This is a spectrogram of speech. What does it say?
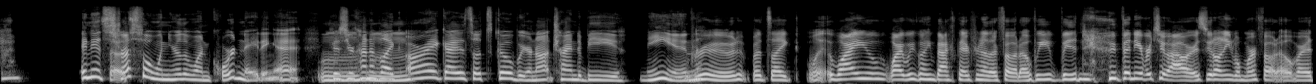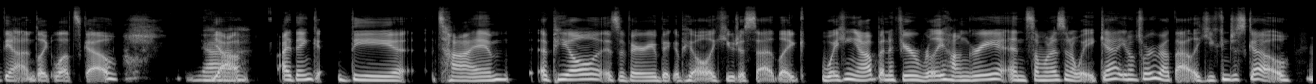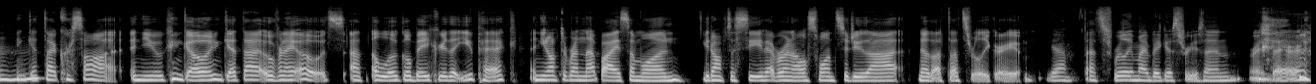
And it's so stressful when you're the one coordinating it because mm-hmm. you're kind of like, mm-hmm. all right, guys, let's go. But you're not trying to be mean. Rude. But it's like, why are you, why are we going back there for another photo? We've been, we've been here for two hours. We don't need one more photo right at the end. Like, let's go. Yeah. Yeah. I think the time appeal is a very big appeal, like you just said. Like waking up, and if you're really hungry and someone isn't awake yet, you don't have to worry about that. Like you can just go mm-hmm. and get that croissant, and you can go and get that overnight oats at a local bakery that you pick, and you don't have to run that by someone. You don't have to see if everyone else wants to do that. No, that that's really great. Yeah, that's really my biggest reason right there. you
